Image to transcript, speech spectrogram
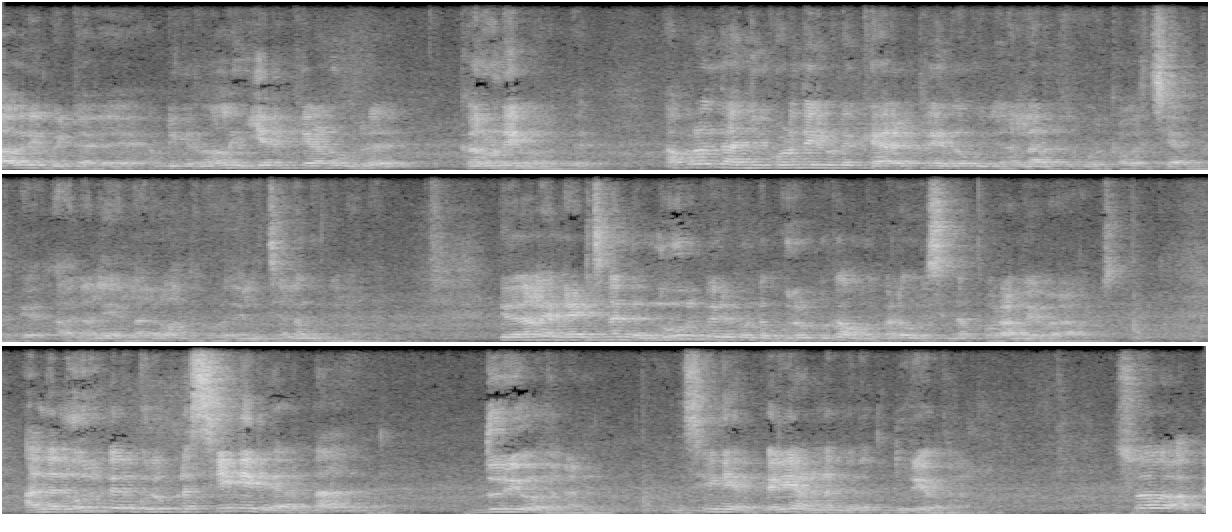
தவறி போயிட்டாரு அப்படிங்கிறதுனால இயற்கையான ஒரு கருணை வருது அப்புறம் இந்த அஞ்சு குழந்தைகளுடைய கேரக்டர் ஏதோ கொஞ்சம் நல்லா இருந்திருக்கு ஒரு கவர்ச்சியாக இருந்திருக்கு. அதனால எல்லாரும் அந்த குழந்தைகளுக்கு செல்ல முடியாது இதனால என்ன ஆயிடுச்சுன்னா இந்த நூறு பேர் கொண்ட குரூப்புக்கு அவங்க மேலே ஒரு சின்ன பொறாமை வர ஆரம்பிச்சு அந்த நூறு பேர் குரூப்ல சீனியர் யாருன்னா துரியோதனன். அந்த சீனியர் பெரிய அண்ணன் பேரு துரியோதனன். ஸோ அப்போ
